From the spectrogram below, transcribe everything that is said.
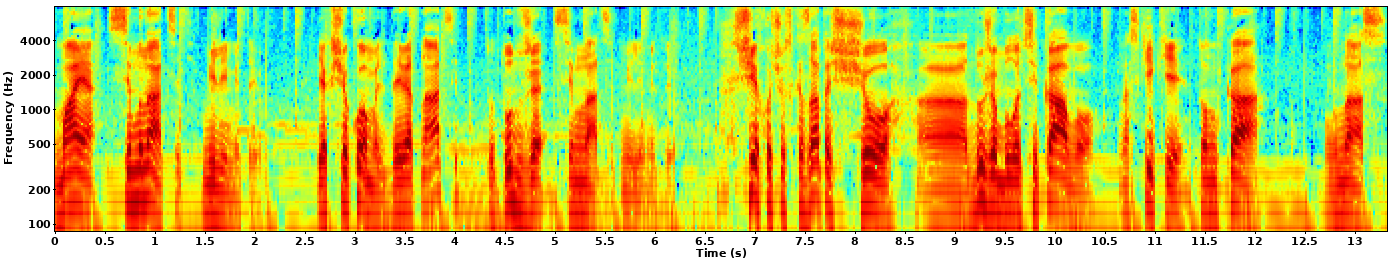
має 17 мм. Якщо комель 19, то тут вже 17 мм. Ще хочу сказати, що е, дуже було цікаво, наскільки тонка в нас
